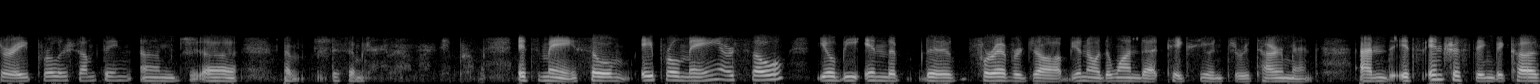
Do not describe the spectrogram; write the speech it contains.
or april or something um uh december April. it's may. So april may or so you'll be in the the forever job you know the one that takes you into retirement. And it's interesting because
